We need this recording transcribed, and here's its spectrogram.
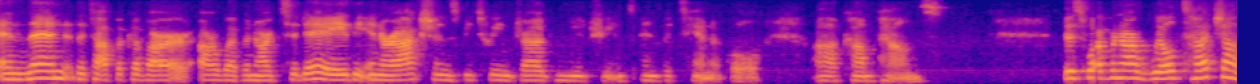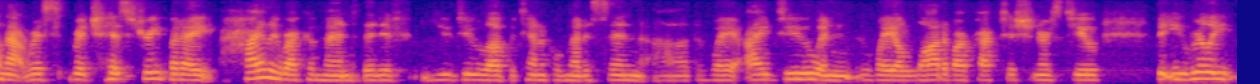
and then the topic of our, our webinar today, the interactions between drug, nutrients, and botanical uh, compounds. This webinar will touch on that rich, history, but I highly recommend that if you do love botanical medicine uh, the way I do and the way a lot of our practitioners do, that you really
